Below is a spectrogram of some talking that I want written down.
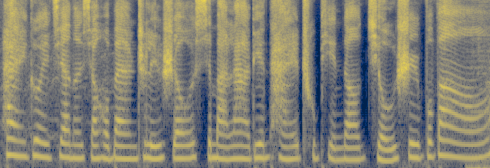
嗨，各位亲爱的小伙伴，这里是由喜马拉雅电台出品的糗事播报。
